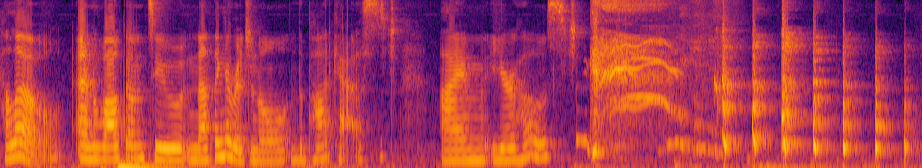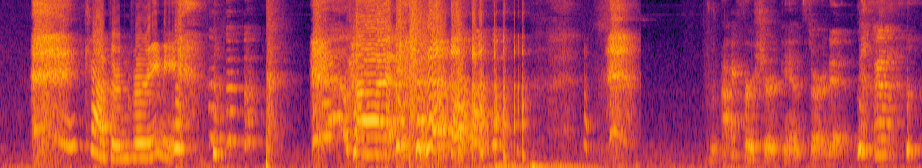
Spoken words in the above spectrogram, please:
Hello, and welcome to Nothing Original, the podcast. I'm your host, Catherine Verini. Cut. I for sure can't start it. oh,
